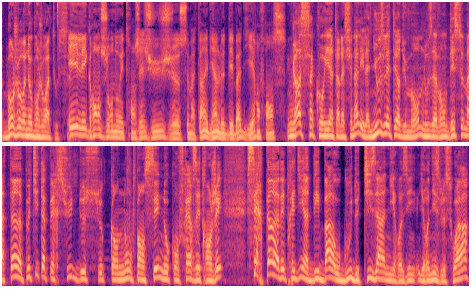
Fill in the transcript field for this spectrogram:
Bonjour Renaud, bonjour à tous. Et les grands journaux étrangers jugent ce matin eh bien, le débat d'hier en France. Grâce à Courrier International et la newsletter du Monde, nous avons dès ce matin un petit aperçu de ce qu'en ont pensé nos confrères étrangers. Certains avaient prédit un débat au goût de tisane, ironise le soir.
